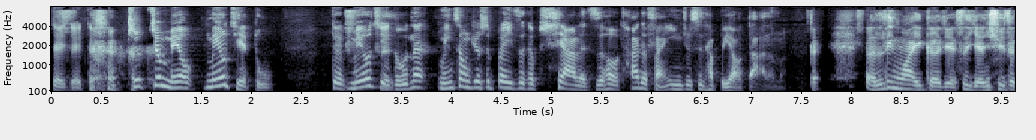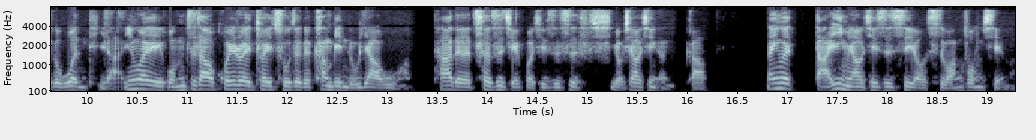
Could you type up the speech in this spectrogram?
对对对，就就没有没有解读，对，没有解读，那民众就是被这个吓了之后，他的反应就是他不要打了嘛。对，呃，另外一个也是延续这个问题啦，因为我们知道辉瑞推出这个抗病毒药物，它的测试结果其实是有效性很高。那因为打疫苗其实是有死亡风险嘛，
